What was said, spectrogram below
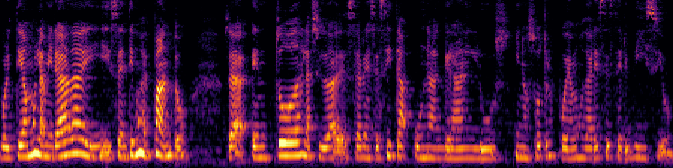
volteamos la mirada y sentimos espanto. O sea, en todas las ciudades se necesita una gran luz y nosotros podemos dar ese servicio.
